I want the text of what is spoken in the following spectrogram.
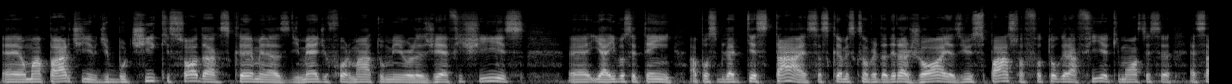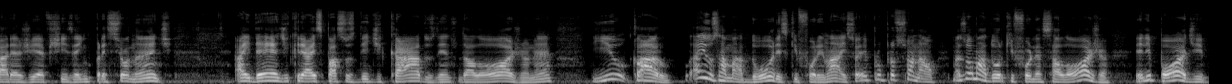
é uma parte de boutique só das câmeras de médio formato mirrorless GFX, é, e aí você tem a possibilidade de testar essas câmeras que são verdadeiras joias, e o espaço, a fotografia que mostra essa, essa área GFX é impressionante. A ideia de criar espaços dedicados dentro da loja, né? E, claro, aí os amadores que forem lá, isso aí é para o profissional. Mas o amador que for nessa loja, ele pode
